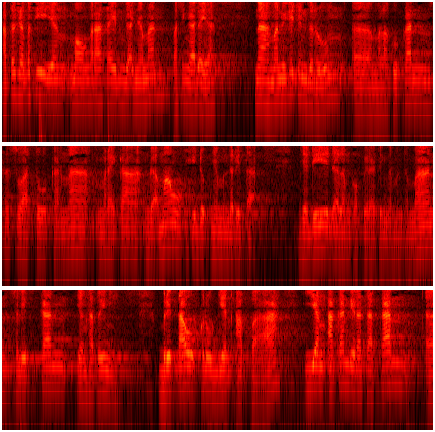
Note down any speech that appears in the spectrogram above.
atau siapa sih yang mau ngerasain nggak nyaman? Pasti nggak ada ya. Nah, manusia cenderung e, melakukan sesuatu karena mereka nggak mau hidupnya menderita. Jadi dalam copywriting teman-teman selipkan yang satu ini. Beritahu kerugian apa yang akan dirasakan e,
